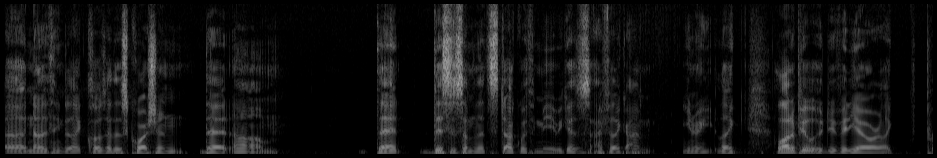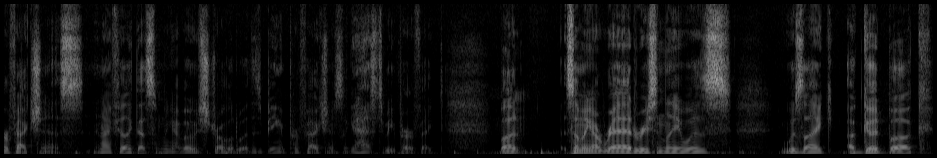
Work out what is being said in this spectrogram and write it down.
uh, another thing to like close out this question that um that this is something that stuck with me because I feel like I'm you know like a lot of people who do video are like perfectionists and I feel like that's something I've always struggled with is being a perfectionist like it has to be perfect. But something I read recently was was like a good book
